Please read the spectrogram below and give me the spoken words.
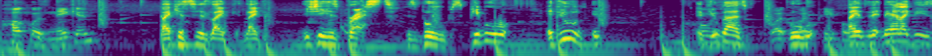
Hulk was naked. like his his like like you see his breast, his boobs. People, if you if, if you guys What, Google what people? like they, they had like these.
